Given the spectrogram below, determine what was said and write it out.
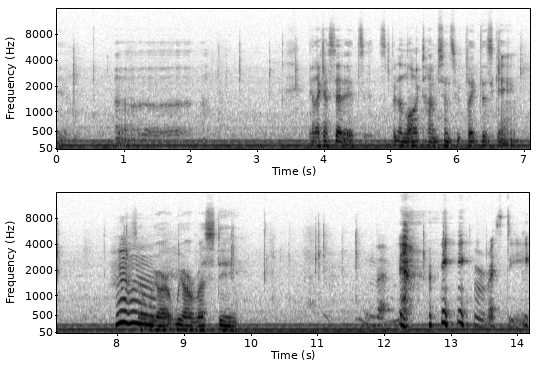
Yeah. Uh, yeah, like I said, it's it's been a long time since we played this game, so we are we are rusty. Rusty.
